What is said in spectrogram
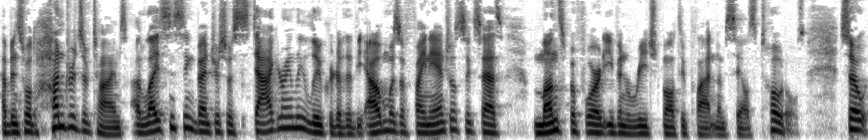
have been sold hundreds of times. A licensing venture so staggeringly lucrative that the album was a financial success months before it even reached multi-platinum sales totals. So,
